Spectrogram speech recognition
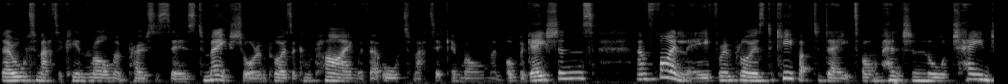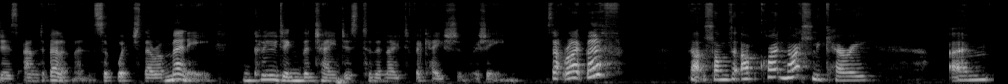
their automatic enrolment processes to make sure employers are complying with their automatic enrolment obligations. And finally, for employers to keep up to date on pension law changes and developments, of which there are many, including the changes to the notification regime. Is that right, Beth? That sums it up quite nicely, Ceri. Um,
